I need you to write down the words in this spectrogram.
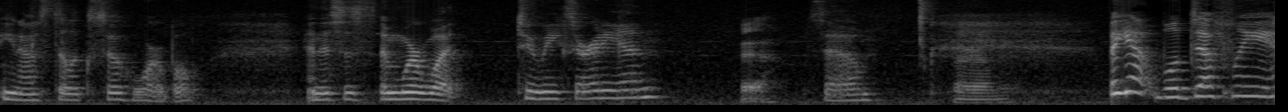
you know, still looks so horrible. And this is, and we're what, two weeks already in? Yeah. So, Around but yeah, we'll definitely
